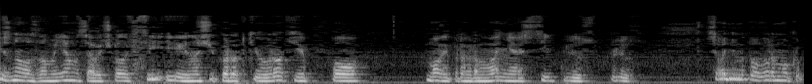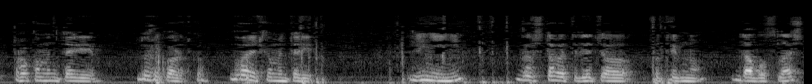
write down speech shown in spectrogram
І знову з вами я, Масевич Олексій, і наші короткі уроки по мові програмування C. Сьогодні ми поговоримо про коментарі. Дуже коротко. Бувають коментарі лінійні. Ви вставите для цього потрібно double slash.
